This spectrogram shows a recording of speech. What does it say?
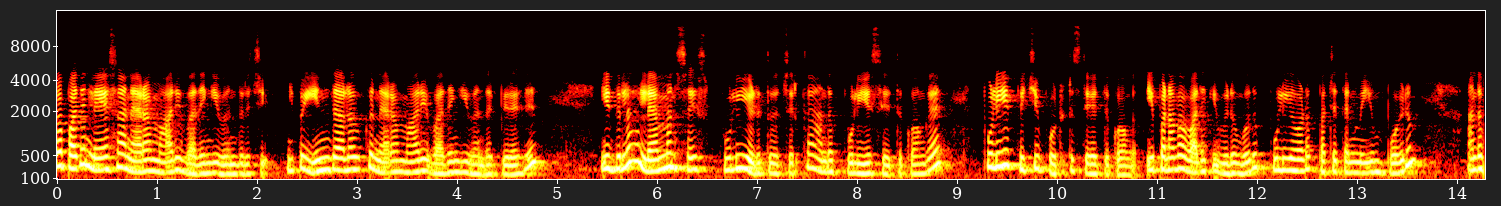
இப்போ பார்த்தீங்கன்னா லேசாக நிறம் மாறி வதங்கி வந்துருச்சு. இப்போ இந்த அளவுக்கு நிறம் மாறி வதங்கி வந்த பிறகு இதில் லெமன் சைஸ் புளி எடுத்து வச்சுருக்கேன். அந்த புளியை சேர்த்துக்கோங்க. புளியை பிச்சு போட்டுட்டு சேர்த்துக்கோங்க. இப்போ நம்ம வதக்கி விடும்போது புளியோட பச்சைத்தன்மையும் போயிடும். அந்த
